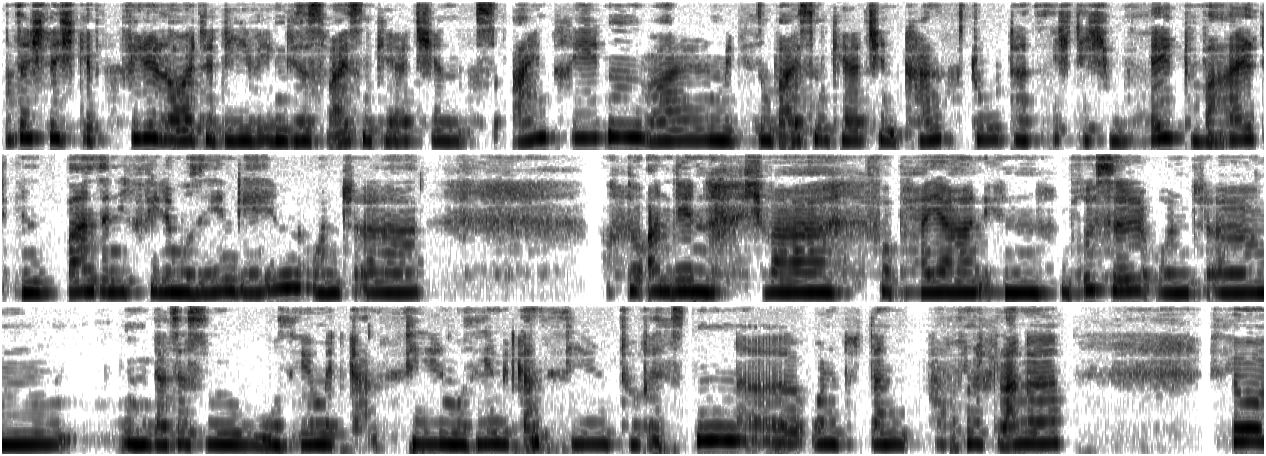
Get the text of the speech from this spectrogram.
tatsächlich gibt es viele Leute, die wegen dieses weißen Kärtchens eintreten, weil mit diesem weißen Kärtchen kannst du tatsächlich weltweit in wahnsinnig viele Museen gehen. Und äh, so an den, ich war vor paar Jahren in Brüssel und ähm, das ist ein Museum mit ganz vielen Museen, mit ganz vielen Touristen äh, und dann hast du eine Schlange für,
